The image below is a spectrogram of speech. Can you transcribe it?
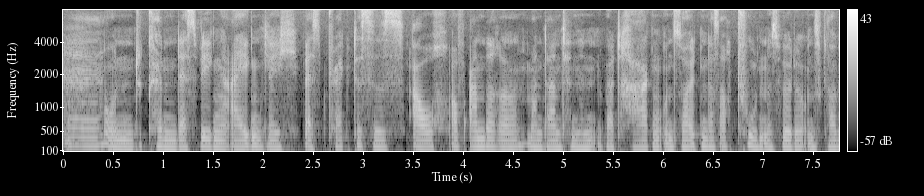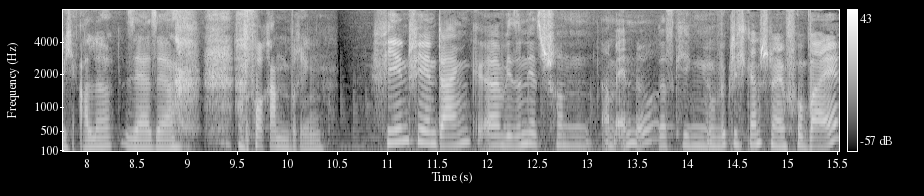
mhm. Und können deswegen eigentlich Best Practices auch auf andere Mandantinnen übertragen und sollten das auch tun. Das würde uns, glaube ich, alle sehr, sehr voranbringen. Vielen, vielen Dank. Äh, wir sind jetzt schon am Ende. Das ging wirklich ganz schnell vorbei.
